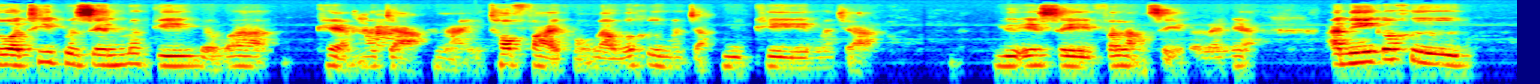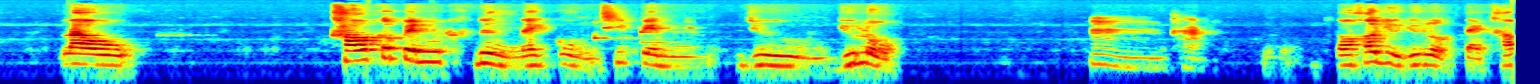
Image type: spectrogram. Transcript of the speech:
ตัวที่เปอร์เซ็นต์เมื่อกี้แบบว่าแขกมาจากไหน top five ของเราก็คือมาจาก UK มาจาก USA ฝรั่งเศสอะไรเนี่ย อันนี้ก็คือเราเขาก็เป็นหนึ่งในกลุ่มที่เป็นยูยุโรป อืมค่ะก็เขาอยู่ยุโรปแต่เขา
